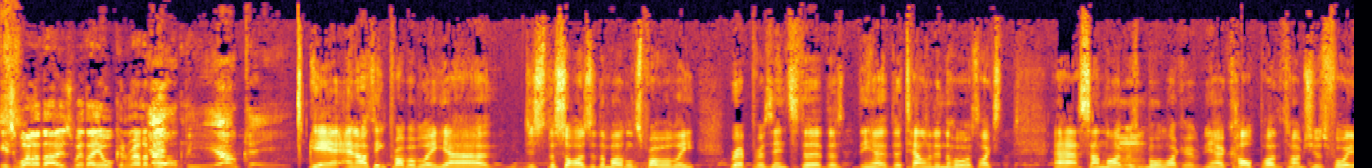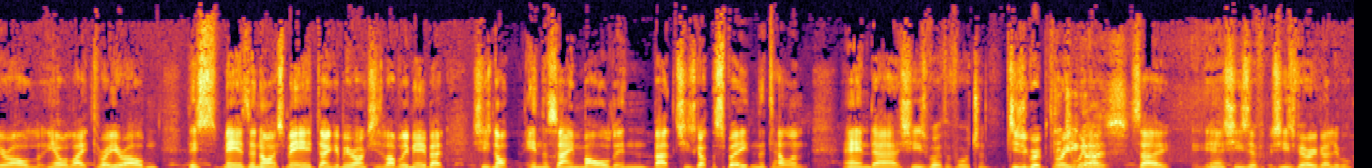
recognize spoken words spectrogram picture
is one of those where they all can run a You'll bit. Be okay. Yeah, and I think probably uh, just the size of the models probably represents the, the you know the talent in the horse. Like uh, Sunlight mm. was more like a you know colt by the time she was four year old, you know, a late three year old. And this mare's a nice mare. Don't get me wrong, she's a lovely mare, but she's not in the same mould. In but she's got the speed and the talent, and uh, she's worth a fortune. She's a Group Three winner, guys... so yeah, she's a she's very valuable.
